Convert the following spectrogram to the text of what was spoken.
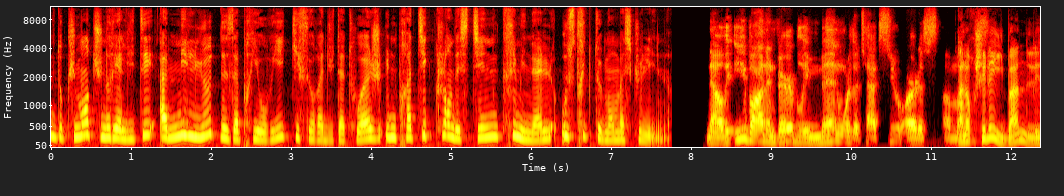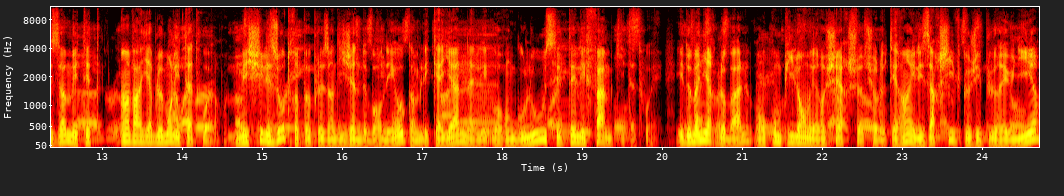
documente une réalité à milieu des a priori qui ferait du tatouage une pratique clandestine, criminelle ou strictement masculine. Alors chez les Iban, les hommes étaient invariablement les tatoueurs. Mais chez les autres peuples indigènes de Bornéo, comme les Kayan, les Orangulu, c'était les femmes qui tatouaient. Et de manière globale, en compilant mes recherches sur le terrain et les archives que j'ai pu réunir,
